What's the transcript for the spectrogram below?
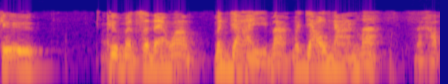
คือคือมันแสดงว่ามันใหญ่มาก มันยาวนานมากนะครับ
